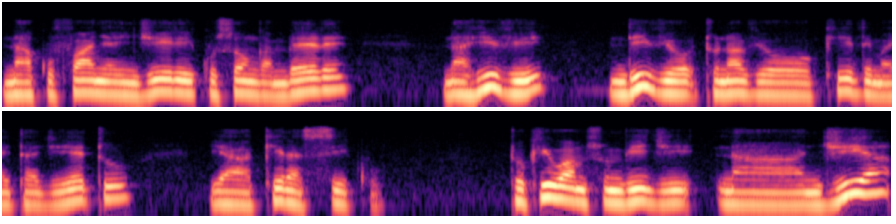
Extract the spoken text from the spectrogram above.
na kufanya injili kusonga mbele, na hivi ndivyo tunavyokidhi mahitaji yetu ya kila siku tukiwa Msumbiji, na njia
